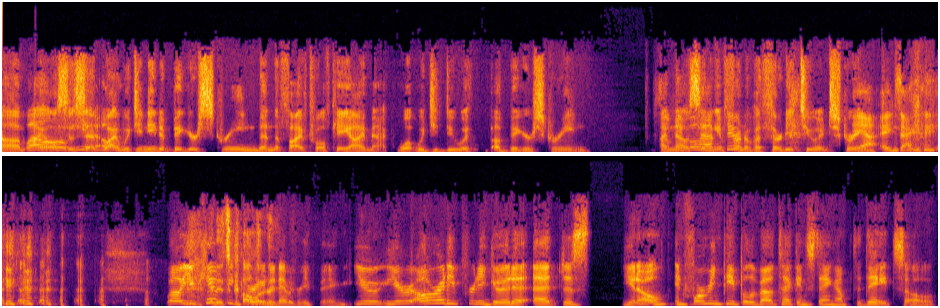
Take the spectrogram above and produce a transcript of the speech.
um, I also said, "Why would you need a bigger screen than the 512k iMac? What would you do with a bigger screen?" Some I'm now sitting in to. front of a 32 inch screen. Yeah, exactly. well, you can't be color. great at everything. You you're already pretty good at, at just you know informing people about tech and staying up to date. So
